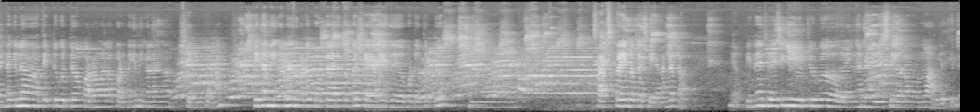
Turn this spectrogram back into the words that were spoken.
എന്തെങ്കിലും തെറ്റുകുറ്റോ കുറവുകളൊക്കെ ഉണ്ടെങ്കിൽ നിങ്ങളങ്ങ് ക്ഷമിക്കണം. പിന്നെ നിങ്ങൾ നിങ്ങളുടെ കൂട്ടുകാർക്കൊക്കെ ഷെയർ ചെയ്ത് കൊടുത്തിട്ട് സബ്സ്ക്രൈബൊക്കെ ചെയ്യണം കേട്ടോ. പിന്നെ ചേച്ചിക്ക് യൂട്യൂബ് എങ്ങനെ യൂസ് ചെയ്യണമെന്നൊന്നും അറിയത്തില്ല.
